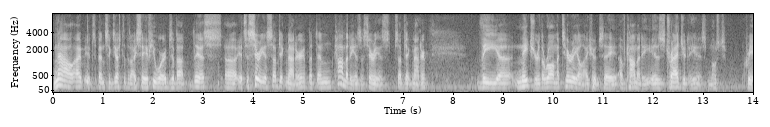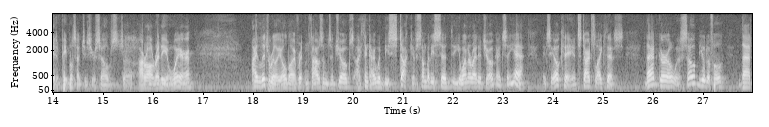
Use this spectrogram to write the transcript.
Now, I've, it's been suggested that I say a few words about this. Uh, it's a serious subject matter, but then comedy is a serious subject matter. The uh, nature, the raw material, I should say, of comedy is tragedy, as most creative people, such as yourselves, uh, are already aware. I literally, although I've written thousands of jokes, I think I would be stuck if somebody said, Do you want to write a joke? I'd say, Yeah. They'd say, Okay, it starts like this That girl was so beautiful that.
